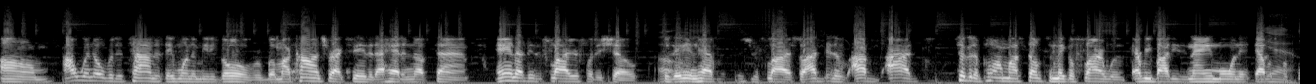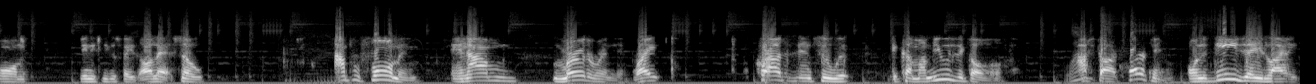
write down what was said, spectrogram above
Um, I went over the time that they wanted me to go over, but my contract said that I had enough time, and I did a flyer for the show because they didn't have an official flyer. So I did a I I took it upon myself to make a flyer with everybody's name on it that was Yeah. performing, Beanie Sigel's face, all that. So I'm performing and I'm murdering it, right? Crowd is into it. They cut my music off. I start twerking on the DJ like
